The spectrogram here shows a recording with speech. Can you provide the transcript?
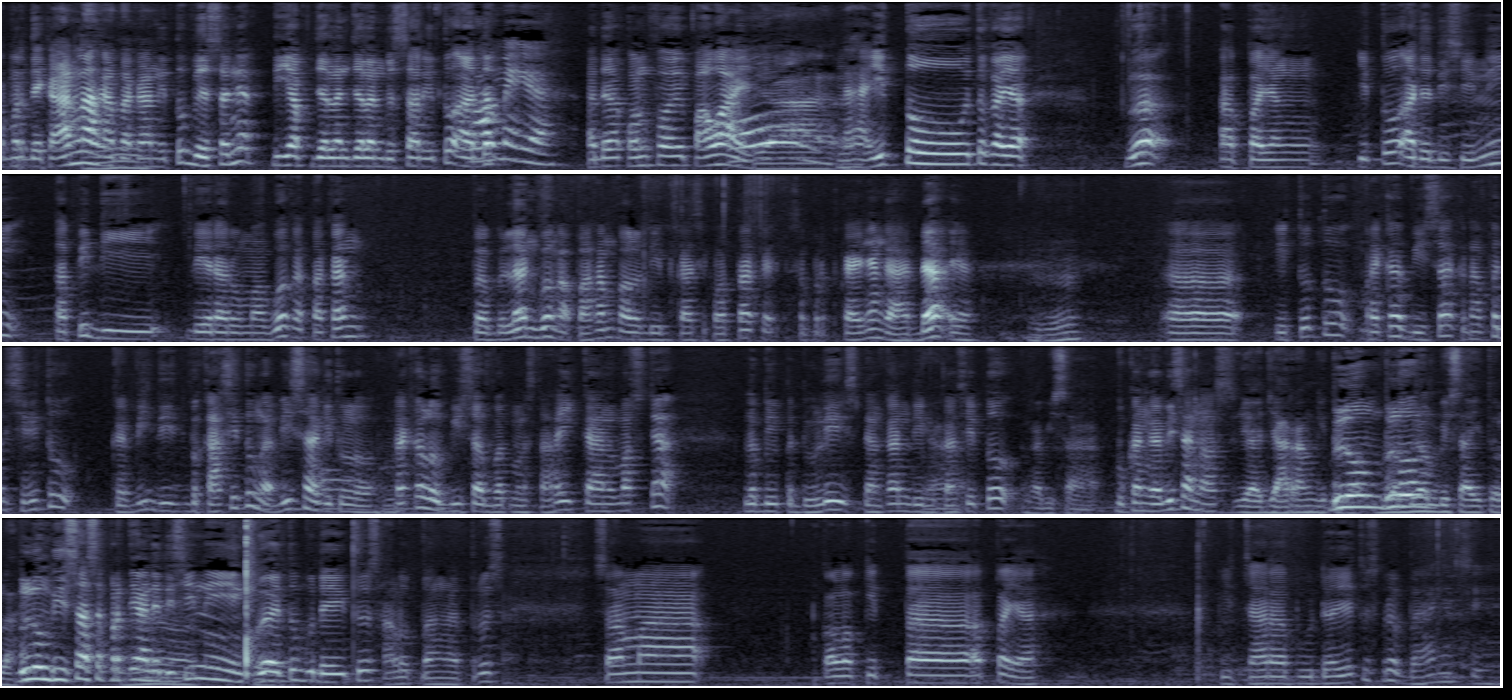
kemerdekaan lah katakan. Itu biasanya tiap jalan-jalan besar itu ada Rame ya? ada konvoy pawai. Oh. ya nah itu itu kayak gua apa yang itu ada di sini tapi di daerah rumah gua katakan babelan gua nggak paham kalau di Bekasi kota kayak seperti kayaknya nggak ada ya. Hmm. eh itu tuh mereka bisa kenapa di sini tuh gak di Bekasi tuh nggak bisa gitu loh. Mereka lo bisa buat melestarikan maksudnya lebih peduli sedangkan di Ya. Bekasi tuh nggak bisa. bukan nggak bisa nos. Ya jarang gitu. Belum, belum. belum. bisa itulah. Belum bisa seperti yang ada di Hmm. sini. Gue itu budaya itu salut banget. Terus sama kalau kita apa ya bicara budaya itu sebenarnya banyak sih.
